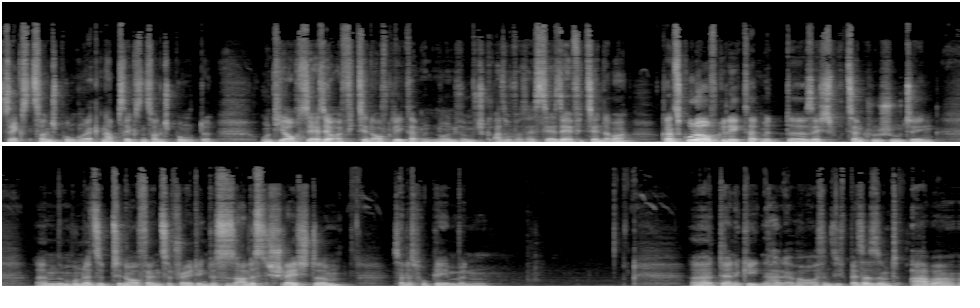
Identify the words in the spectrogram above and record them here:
26 Punkten oder knapp 26 Punkte und die auch sehr, sehr effizient aufgelegt hat mit 59, also was heißt sehr, sehr effizient, aber ganz gut aufgelegt hat mit äh, 60% True Shooting, ähm, einem 117er Offensive Rating. Das ist alles nicht schlecht. Ähm, ist halt das Problem, wenn äh, deine Gegner halt einfach offensiv besser sind, aber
